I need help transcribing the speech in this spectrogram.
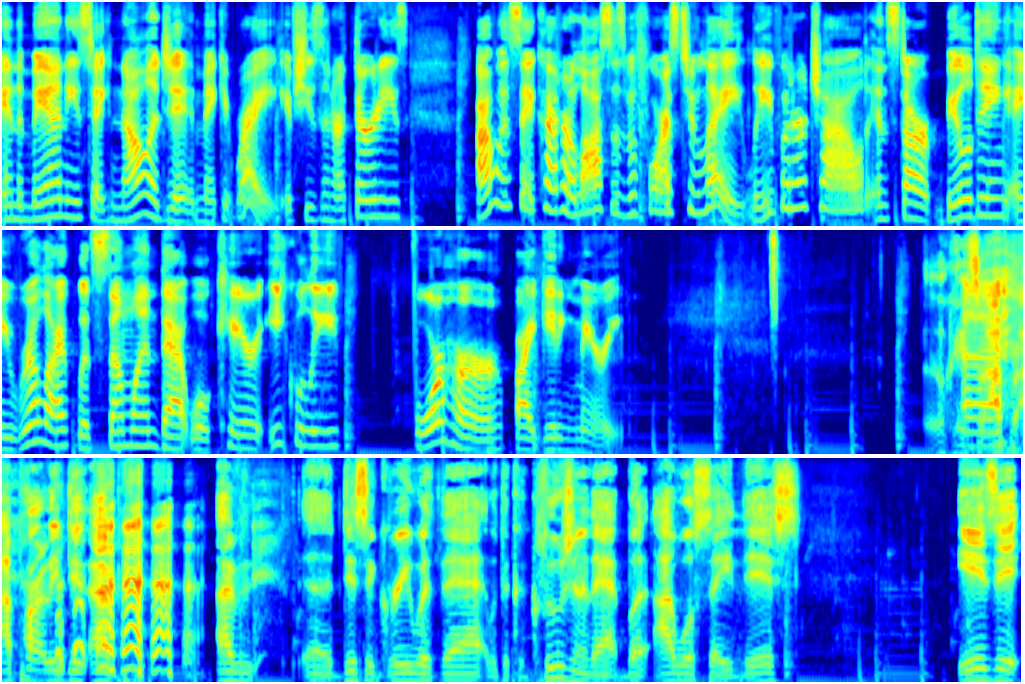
and the man needs to acknowledge it and make it right. If she's in her 30s, I would say cut her losses before it's too late. Leave with her child and start building a real life with someone that will care equally for her by getting married. Okay, so I, I partly did. I, I uh, disagree with that, with the conclusion of that, but I will say this: is it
